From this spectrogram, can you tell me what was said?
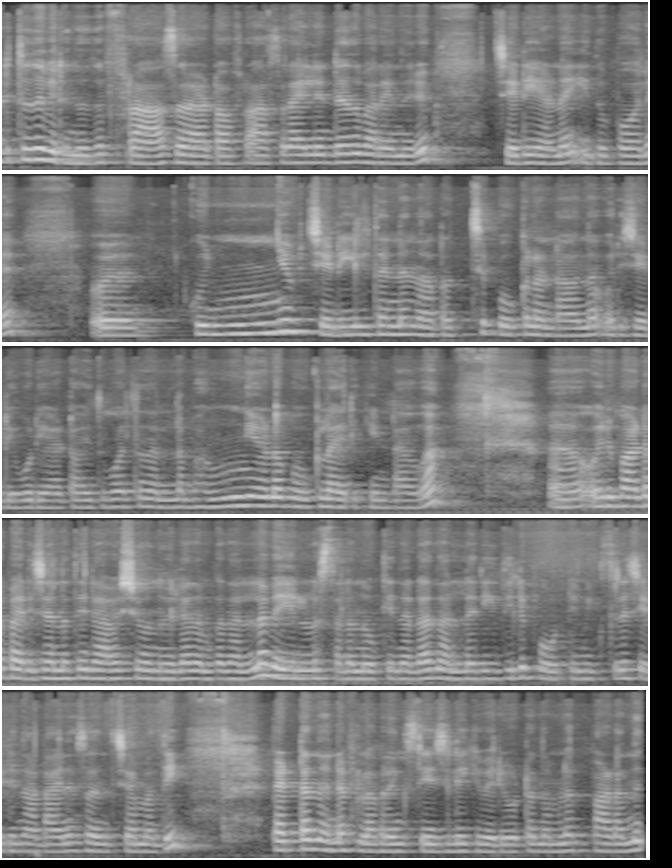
അടുത്തത് വരുന്നത് ഫ്രാസർ ആട്ടോ. ഫ്രാസർ ഐലൻഡ് എന്ന് പറയുന്നൊരു ചെടിയാണ്. ഇതുപോലെ കുഞ്ഞു ചെടിയിൽ തന്നെ നിറച്ച് പൂക്കളുണ്ടാകുന്ന ഒരു ചെടി കൂടിയാട്ടോ. ഇതുപോലത്തെ നല്ല ഭംഗിയുള്ള പൂക്കളായിരിക്കും ഉണ്ടാവുക. ഒരുപാട് പരിചരണത്തിന്റെ ആവശ്യമൊന്നുമില്ല. നമുക്ക് നല്ല വെയിലുള്ള സ്ഥലം നോക്കി നടാം. നല്ല രീതിയിൽ പോട്ടി മിക്സിൽ ചെടി നടാനും ശ്രമിച്ചാൽ മതി. പെട്ടെന്ന് തന്നെ ഫ്ലവറിങ് സ്റ്റേജിലേക്ക് വരും കേട്ടോ. നമ്മൾ പടന്ന്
